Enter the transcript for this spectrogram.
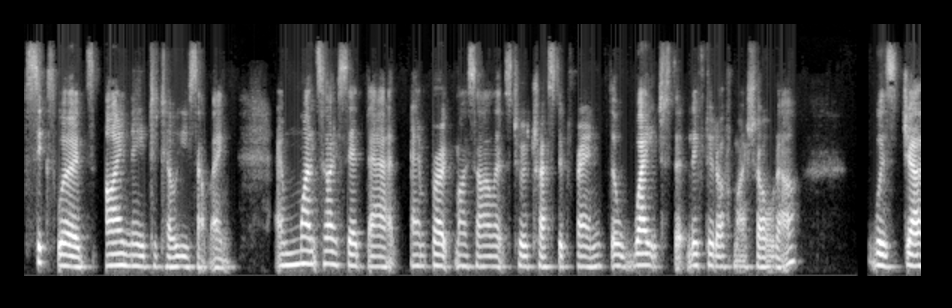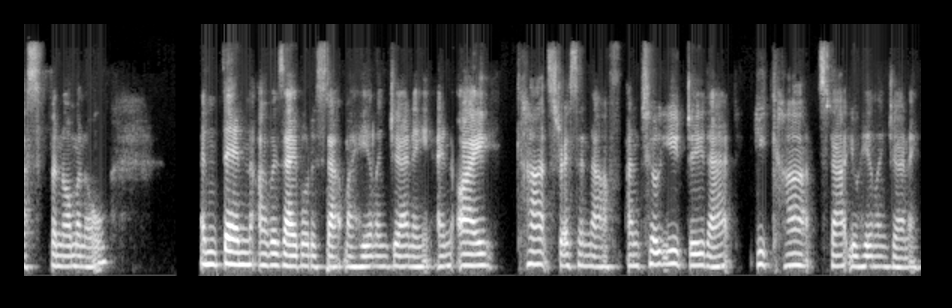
six words I need to tell you something. And once I said that and broke my silence to a trusted friend, the weight that lifted off my shoulder was just phenomenal. And then I was able to start my healing journey. And I can't stress enough until you do that, you can't start your healing journey.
